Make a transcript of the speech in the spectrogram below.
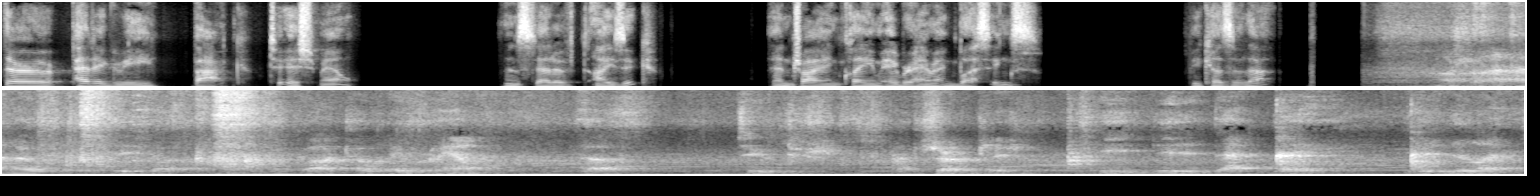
their pedigree back to Ishmael instead of Isaac and try and claim Abrahamic blessings because of that. Also, I, I know that the, uh, when God told Abraham uh, to, to uh, circumcision, he did it that day. He didn't delay.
